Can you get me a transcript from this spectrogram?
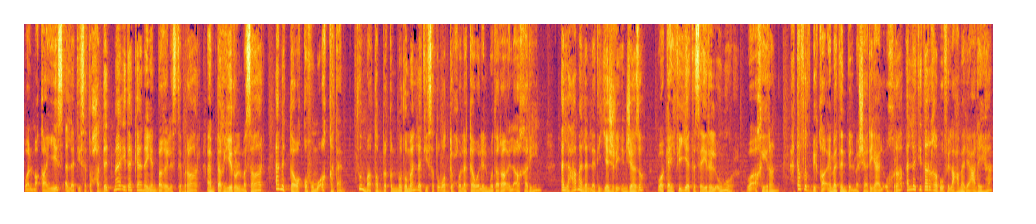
والمقاييس التي ستحدد ما إذا كان ينبغي الاستمرار أم تغيير المسار أم التوقف مؤقتا. ثم طبق النظم التي ستوضح لك وللمدراء الآخرين العمل الذي يجري إنجازه وكيفية سير الأمور. وأخيرا احتفظ بقائمة بالمشاريع الأخرى التي ترغب في العمل عليها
